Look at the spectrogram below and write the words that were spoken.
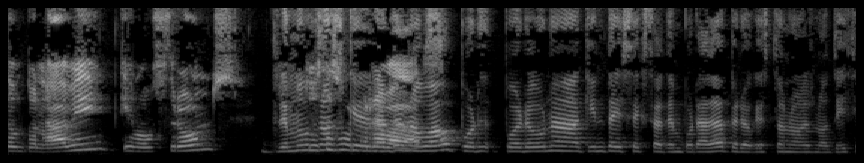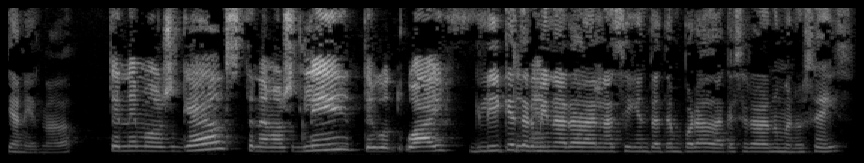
Downton Abbey, Game of Thrones. Dos estás que la han renovado por, por una quinta y sexta temporada, pero que esto no es noticia ni es nada. Tenemos Girls, tenemos Glee, The Good Wife. Glee que Tiene- terminará en la siguiente temporada, que será la número 6.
